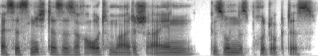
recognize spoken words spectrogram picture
heißt das nicht, dass es auch automatisch ein gesundes Produkt ist.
